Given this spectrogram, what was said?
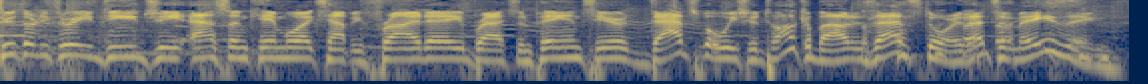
233 DGS and KMOX. Happy Friday. Braxton Payne's here. That's what we should talk about is that story. That's amazing.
